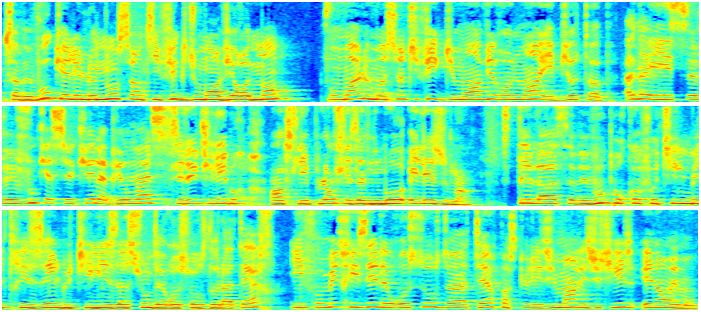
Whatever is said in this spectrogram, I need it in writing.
savez-vous quel est le nom scientifique du mot environnement? Pour moi, le mot scientifique du mot environnement est biotope. Anaïs, savez-vous qu'est-ce qu'est la biomasse? C'est l'équilibre entre les plantes, les animaux et les humains. Stella, savez-vous pourquoi faut-il maîtriser l'utilisation des ressources de la Terre? Il faut maîtriser les ressources de la Terre parce que les humains les utilisent énormément.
